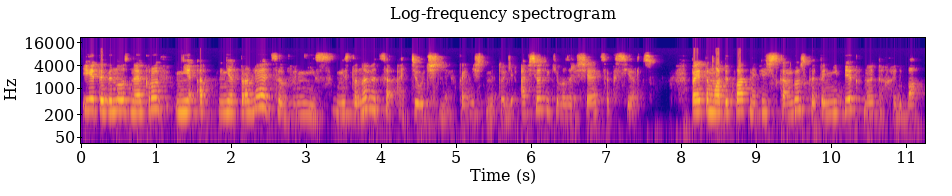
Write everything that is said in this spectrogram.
И эта венозная кровь не, от, не отправляется вниз, не становится отечной в конечном итоге, а все-таки возвращается к сердцу. Поэтому адекватная физическая нагрузка это не бег, но это ходьба.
